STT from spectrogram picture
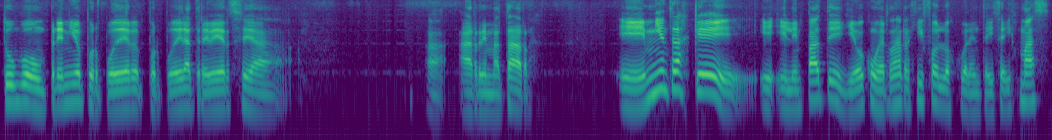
tuvo un premio por poder, por poder atreverse a, a, rematar. Eh, mientras que eh, el empate llegó con Hernán Regifo a los 46 más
